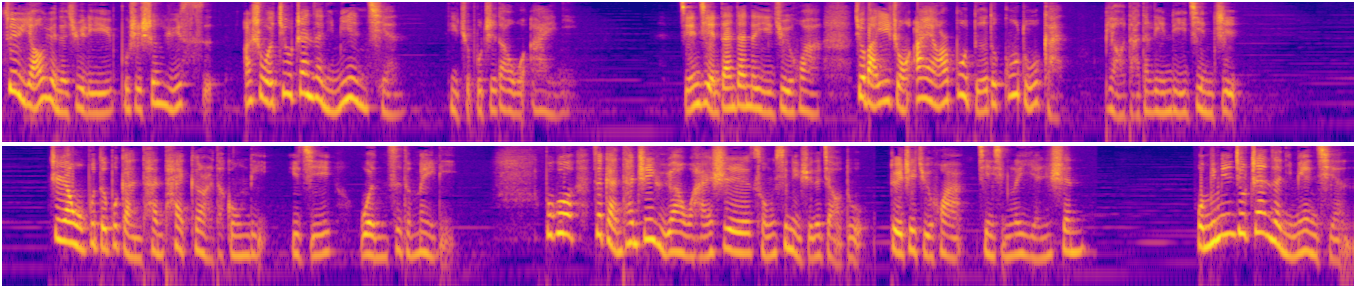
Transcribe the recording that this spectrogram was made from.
最遥远的距离不是生与死，而是我就站在你面前，你却不知道我爱你。简简单单的一句话，就把一种爱而不得的孤独感表达的淋漓尽致。这让我不得不感叹泰戈尔的功力以及文字的魅力。不过，在感叹之余啊，我还是从心理学的角度对这句话进行了延伸。我明明就站在你面前，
